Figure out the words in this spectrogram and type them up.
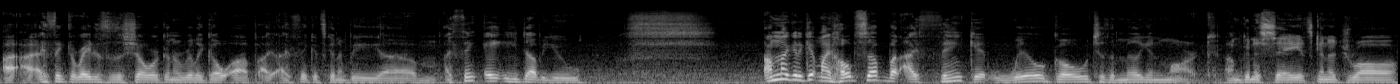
I, I, think the ratings of the show are going to really go up. I, I think it's going to be. Um, I think AEW. I'm not going to get my hopes up, but I think it will go to the million mark. I'm going to say it's going to draw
